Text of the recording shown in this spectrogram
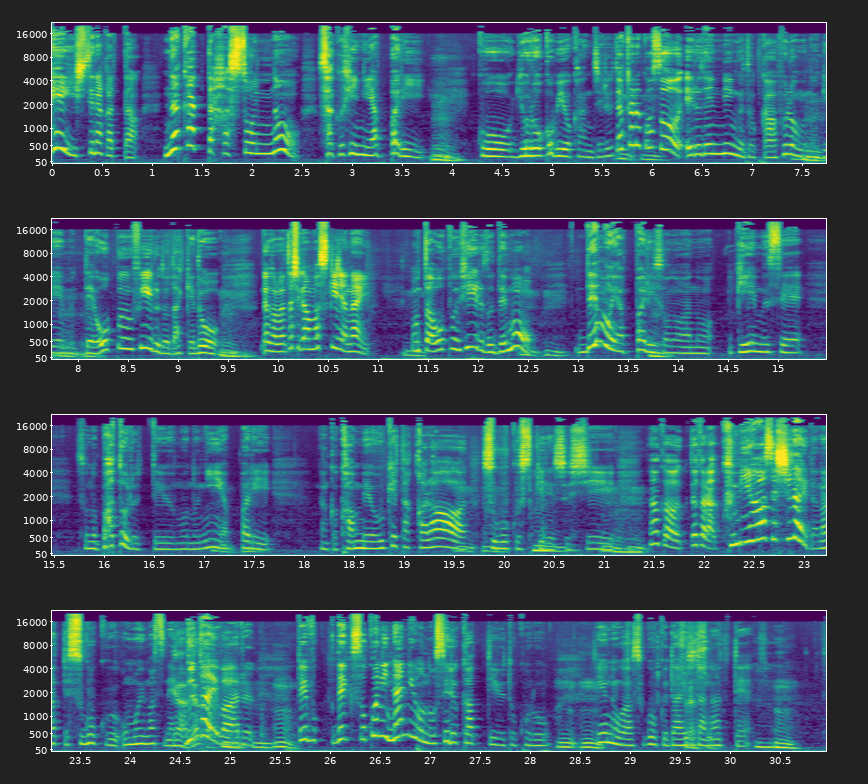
定義してなかったなかった発想の作品にやっぱりうん。こう喜びを感じる。だからこそ「エルデンリング」とか「フロム」のゲームってオープンフィールドだけどうん。だから私があんま好きじゃない。本当はオープンフィールドでも、うんでもやっぱりそのあのゲーム性そのバトルっていうものにやっぱりなんか感銘を受けたからすごく好きですし、うんなんかだから組み合わせ次第だなってすごく思いますね。舞台はある、ででそこに何を載せるかっていうところっていうのがすごく大事だなって。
